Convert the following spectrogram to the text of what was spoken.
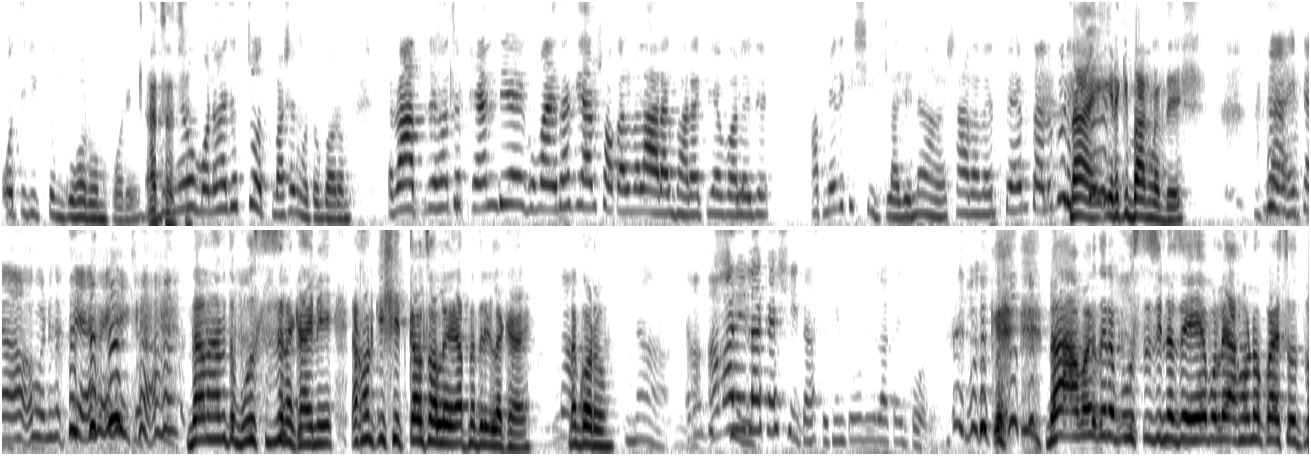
অতিরিক্ত গরম পড়ে। আচ্ছা, দিনেও মনে হয় যে চোদ্দ মাসের মতো গরম। রাত্রে হচ্ছে ফ্যান দিয়ে ঘুমায় থাকি আর সকালবেলা আর এক ভাড়াটিয়া বলে যে আপনার কি শীত লাগে না? সারা রাত ফ্যান চালু করে না এটা কি বাংলাদেশ? না এটা মনে হচ্ছে আমেরিকা। না না আমি তো বুঝতেছি না কাহিনী। এখন কি শীতকাল চলে আপনাদের এলাকায়? না গরম? আমার এলাকায় শীত আছে কিন্তু ওর এলাকায় গরম। না আমার তো এটা বুঝতেছি না যে এ বলে এখনও কয় চৈত্র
